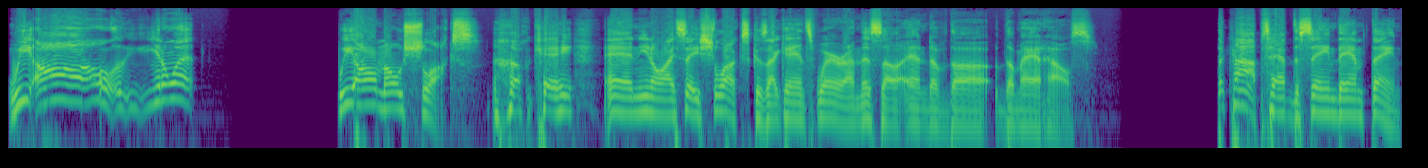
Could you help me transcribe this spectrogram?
We all, you know what? We all know schlucks, okay? And you know, I say schlucks because I can't swear on this uh, end of the the madhouse. The cops have the same damn thing.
